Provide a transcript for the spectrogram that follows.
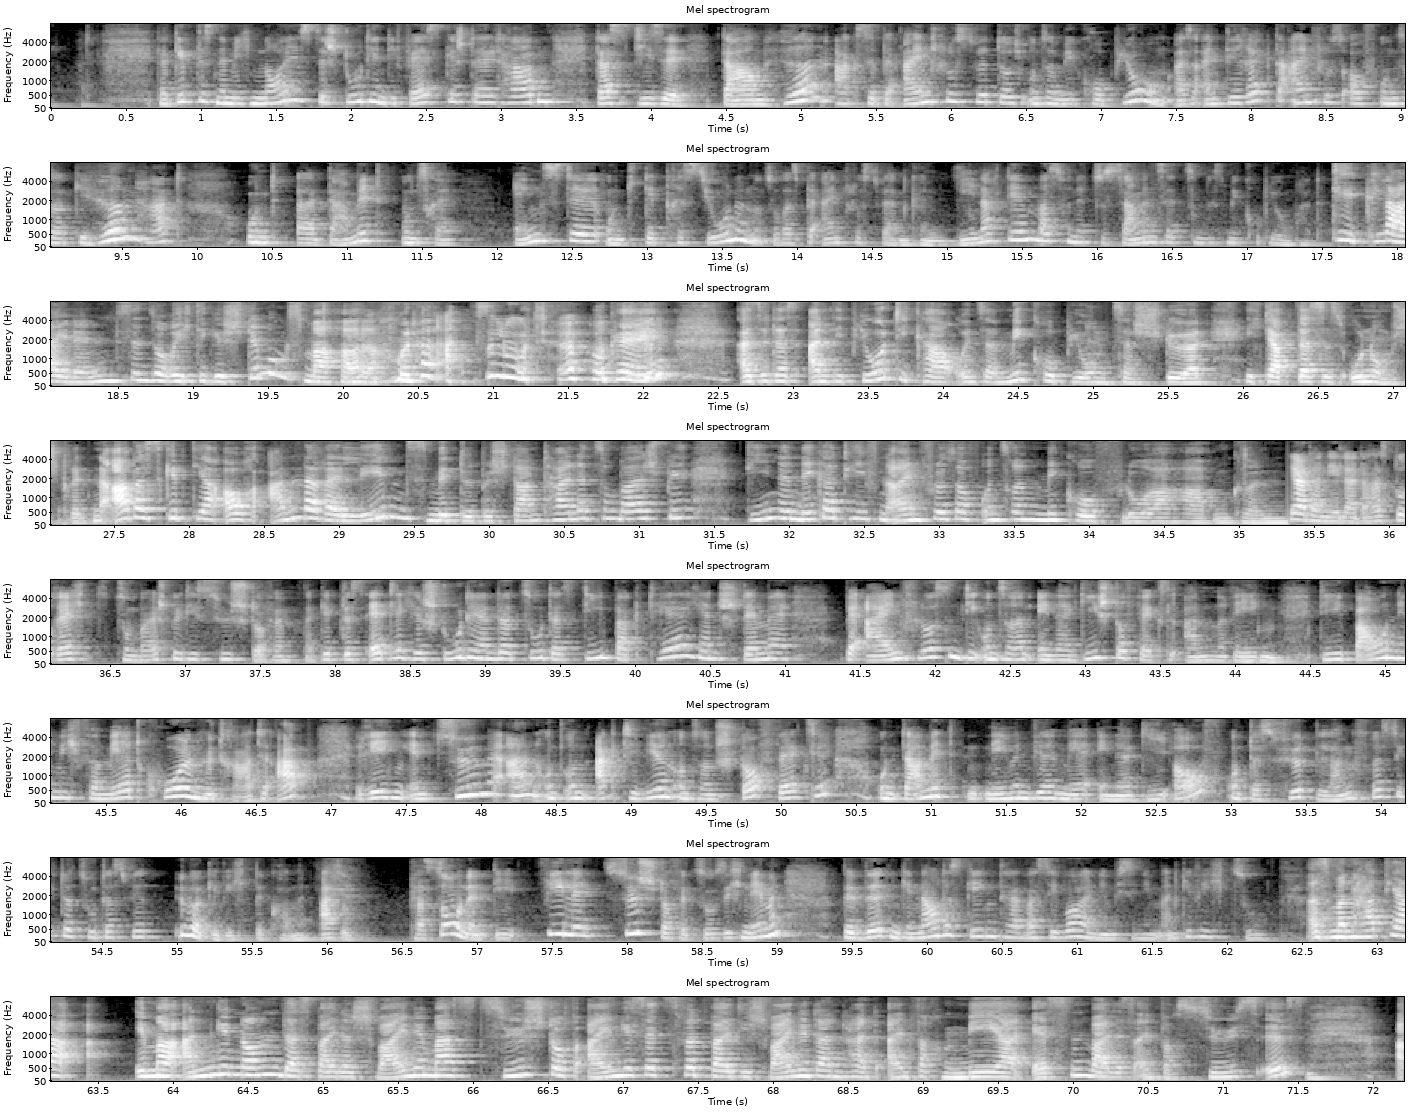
Da gibt es nämlich neueste Studien, die festgestellt haben, dass diese Darm-Hirn-Achse beeinflusst wird durch unser Mikrobiom, also ein direkter Einfluss auf unser Gehirn hat und äh, damit unsere Ängste und Depressionen und sowas beeinflusst werden können, je nachdem, was für eine Zusammensetzung das Mikrobiom hat. Die Kleinen sind so richtige Stimmungsmacher, oder? Absolut. Okay. Also, dass Antibiotika unser Mikrobiom zerstört, ich glaube, das ist unumstritten. Aber es gibt ja auch andere Lebensmittelbestandteile zum Beispiel, die einen negativen Einfluss auf unsere Mikroflora haben können. Ja, Daniela, da hast du recht. Zum Beispiel die Süßstoffe. Da gibt es etliche Studien dazu, dass die Bakterienstämme beeinflussen, die unseren Energiestoffwechsel anregen. Die bauen nämlich vermehrt Kohlenhydrate ab, regen Enzyme an und, und aktivieren unseren Stoffwechsel und damit nehmen wir mehr Energie auf und das führt langfristig dazu, dass wir Übergewicht bekommen. Also Personen, die viele Süßstoffe zu sich nehmen, bewirken genau das Gegenteil, was sie wollen, nämlich sie nehmen an Gewicht zu. Also man hat ja immer angenommen, dass bei der Schweinemast Süßstoff eingesetzt wird, weil die Schweine dann halt einfach mehr essen, weil es einfach süß ist.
